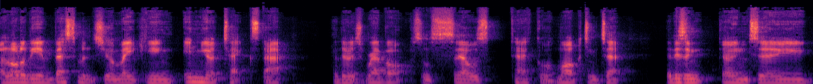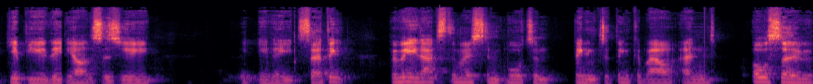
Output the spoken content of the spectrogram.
a lot of the investments you're making in your tech stack, whether it's RevOps or sales tech or marketing tech, it isn't going to give you the answers you you need. So I think for me, that's the most important thing to think about. And also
